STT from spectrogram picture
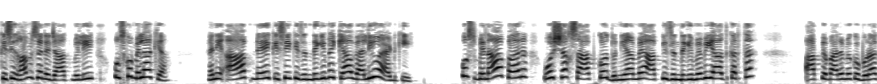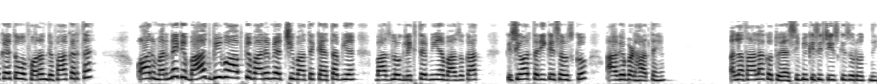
کسی غم سے نجات ملی اس کو ملا کیا یعنی آپ نے کسی کی زندگی میں کیا ویلو ایڈ کی اس بنا پر وہ شخص آپ کو دنیا میں آپ کی زندگی میں بھی یاد کرتا ہے آپ کے بارے میں کوئی برا کہے تو وہ فوراً دفاع کرتا ہے اور مرنے کے بعد بھی وہ آپ کے بارے میں اچھی باتیں کہتا بھی ہے بعض لوگ لکھتے بھی ہیں بعض اوقات کسی اور طریقے سے اس کو آگے بڑھاتے ہیں اللہ تعالیٰ کو تو ایسی بھی کسی چیز کی ضرورت نہیں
